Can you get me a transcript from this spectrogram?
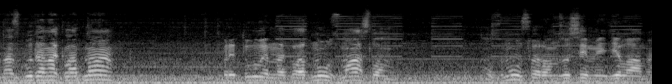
У нас буде накладна, притулим накладну з маслом, ну, з мусором, з усіми ділами.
